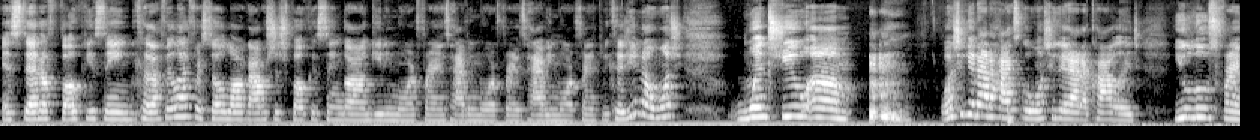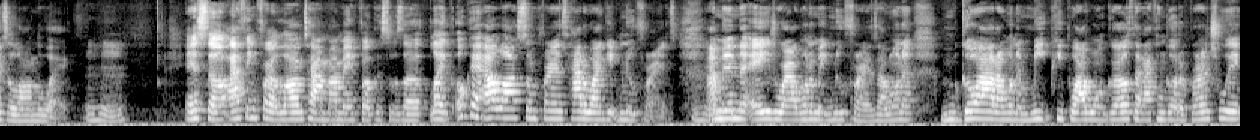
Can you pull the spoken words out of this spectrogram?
instead of focusing because I feel like for so long I was just focusing on getting more friends, having more friends, having more friends because you know once once you um once you get out of high school, once you get out of college, you lose friends along the way. Mm-hmm. And so I think for a long time, my main focus was uh, like, okay, I lost some friends. How do I get new friends? Mm-hmm. I'm in the age where I want to make new friends. I want to go out. I want to meet people. I want girls that I can go to brunch with.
